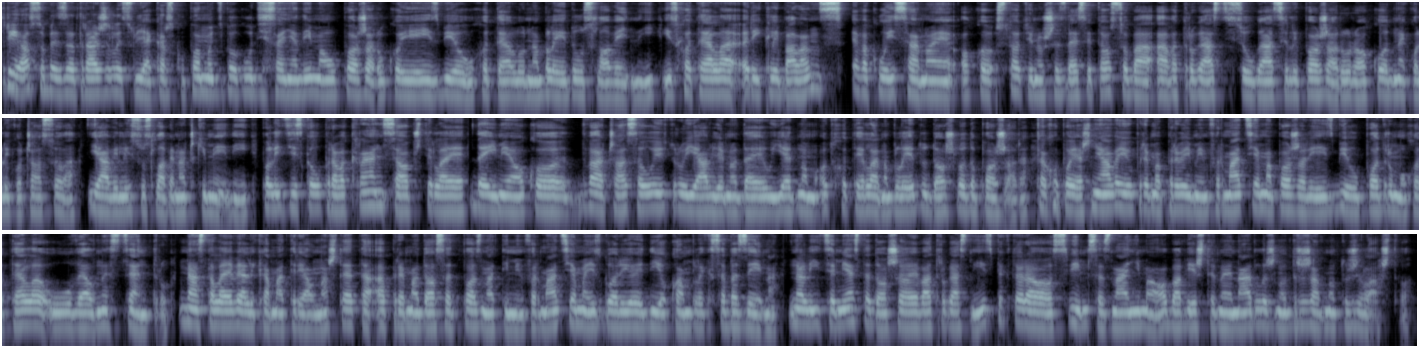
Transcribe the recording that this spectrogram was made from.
Tri osobe zatražile su ljekarsku pomoć zbog udisanja dima u požaru koji je izbio u hotelu na Bledu u Sloveniji. Iz hotela Rikli Balance evakuisano je oko 160 osoba, a vatrogasci su ugasili požar u roku od nekoliko časova, javili su slovenački mediji. Policijska uprava Kranj saopštila je da im je oko dva časa ujutru javljeno da je u jednom od hotela na Bledu došlo do požara. Kako pojašnjavaju prema prvim informacijama, požar je izbio u podrumu hotela u wellness centru centru. Nastala je velika materijalna šteta, a prema dosad poznatim informacijama izgorio je dio kompleksa bazena. Na lice mjesta došao je vatrogasni inspektor, a o svim saznanjima obavješteno je nadležno državno tužilaštvo.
